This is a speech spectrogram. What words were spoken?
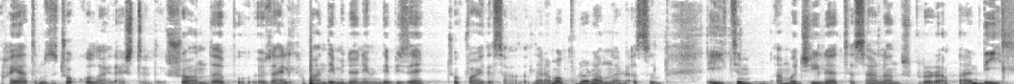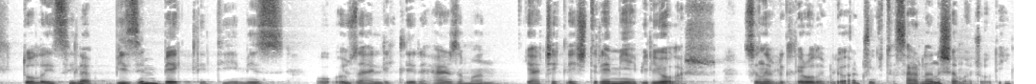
hayatımızı çok kolaylaştırdı. Şu anda bu özellikle pandemi döneminde bize çok fayda sağladılar ama programlar asıl eğitim amacıyla tasarlanmış programlar değil. Dolayısıyla bizim beklediğimiz o özellikleri her zaman gerçekleştiremeyebiliyorlar sınırlıkları olabiliyorlar. Çünkü tasarlanış amacı o değil.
